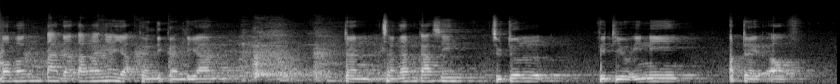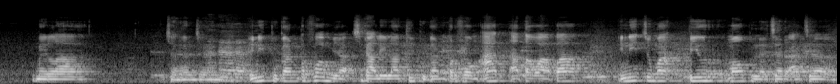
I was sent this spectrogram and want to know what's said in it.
Mohon tanda tangannya ya ganti-gantian. Dan jangan kasih judul video ini A Day of Mela. Jangan-jangan. Ini bukan perform ya Sekali lagi bukan perform art atau apa. Ini cuma pure mau belajar aja.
